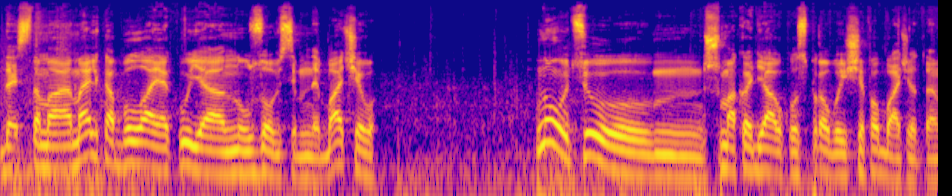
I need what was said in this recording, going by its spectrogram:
Десь там амелька була, яку я ну зовсім не бачив. Ну, цю шмакодявку спробуй ще побачити.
